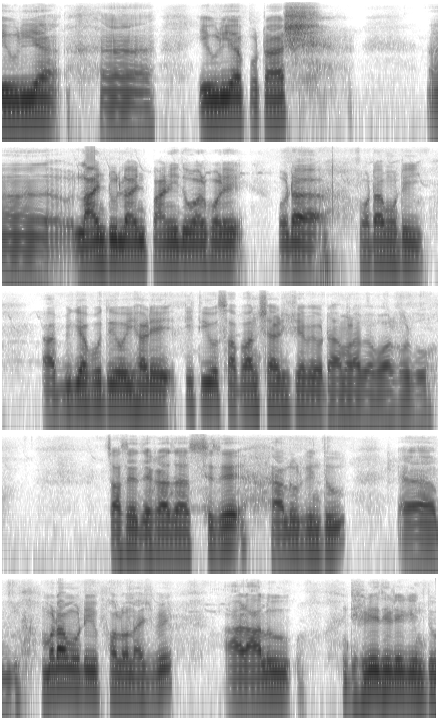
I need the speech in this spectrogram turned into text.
Urea urea, potash line to line পানি দেওয়ার পরে ওটা মোটামুটি বিঘা প্রতি ওই হারে তৃতীয় চাপান সার হিসেবে ওটা আমরা ব্যবহার করব। চাষে দেখা যাচ্ছে যে আলুর কিন্তু মোটামুটি ফলন আসবে। আর আলু ধীরে ধীরে কিন্তু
